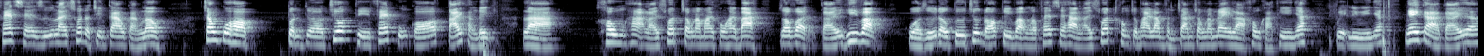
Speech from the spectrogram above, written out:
Fed sẽ giữ lãi suất ở trên cao càng lâu. Trong cuộc họp tuần ờ, trước thì Fed cũng có tái khẳng định là không hạ lãi suất trong năm 2023. Do vậy, cái hy vọng của giới đầu tư trước đó kỳ vọng là Fed sẽ hạ lãi suất 0.25% trong năm nay là không khả thi nhé. Quý vị lưu ý nhé. Ngay cả cái ờ,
